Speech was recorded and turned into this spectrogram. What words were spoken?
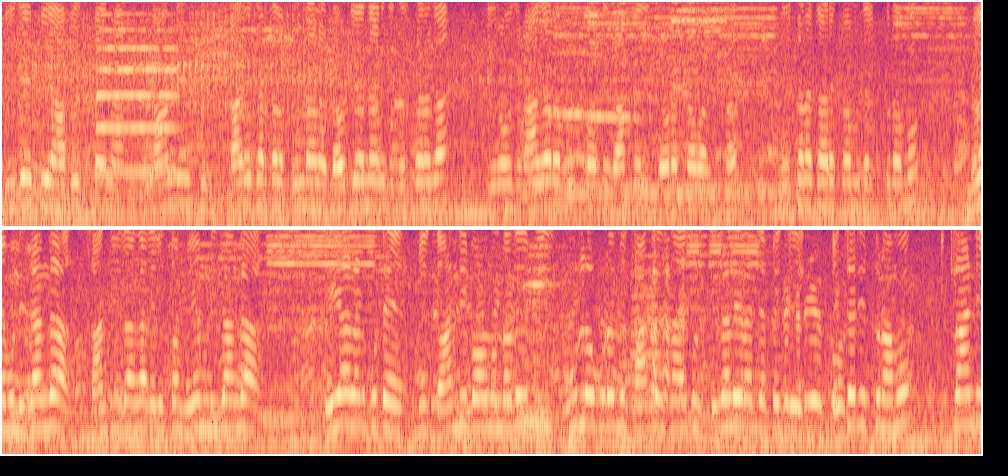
బీజేపీ ఆఫీస్ పైన కాంగ్రెస్ కార్యకర్తల కుండాల దౌర్జన్యానికి నిరసనగా ఈరోజు నాగారం మున్సిపాలిటీ రాంపల్లి చౌరస్తా సార్ నిరసన కార్యక్రమం తెలుపుతున్నాము మేము నిజంగా శాంతియుతంగా తెలుస్తాం. మేము నిజంగా చేయాలనుకుంటే మీ గాంధీ భవన్ ఉండదు. మీ ఊర్లో కూడా మీ కాంగ్రెస్ నాయకులు తిరగలేరని చెప్పేసి హెచ్చరిస్తున్నాము. ఇట్లాంటి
